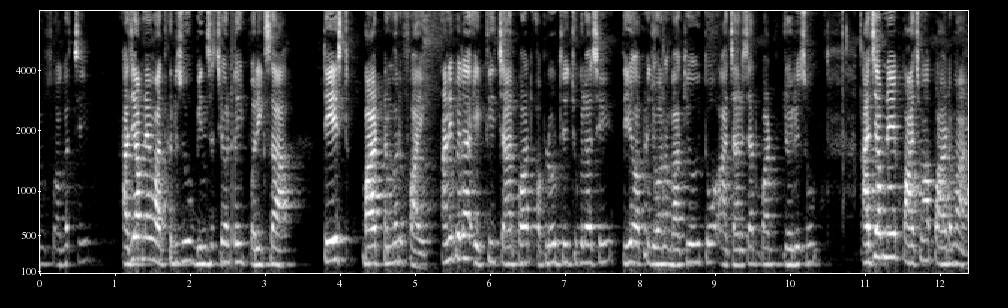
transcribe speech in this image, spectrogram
સ્વાગત છે. આજે આપણે વાત કરીશું બિનસચિવાલય પરીક્ષા ટેસ્ટ પાર્ટ નંબર ફાઇવ આની પહેલાં એકથી ચાર પાર્ટ અપલોડ થઈ ચૂકેલા છે. જે આપણે જોવાના બાકી હોય તો આ ચાર ચાર પાર્ટ જોઈ લઈશું. આજે આપણે પાંચમા પાર્ટમાં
